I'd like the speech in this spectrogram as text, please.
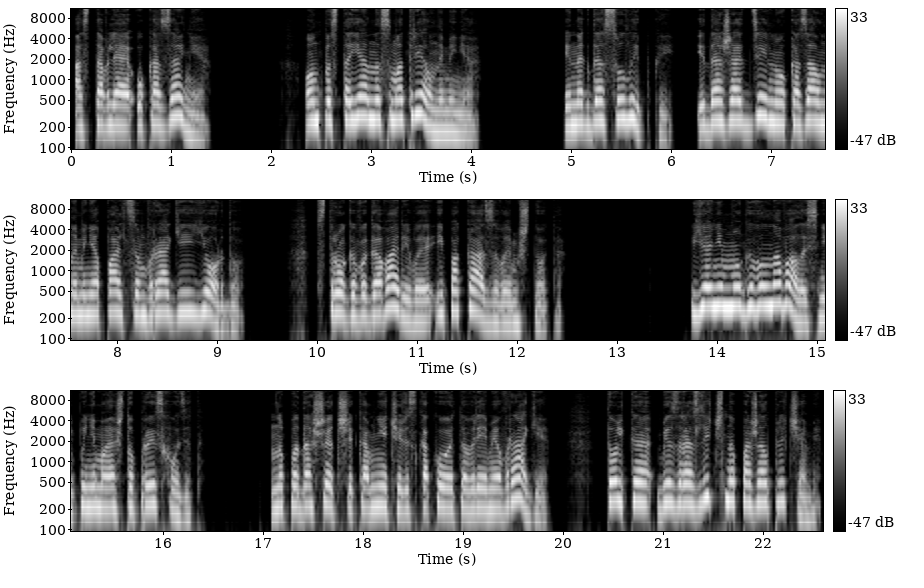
оставляя указания, он постоянно смотрел на меня, иногда с улыбкой, и даже отдельно указал на меня пальцем враги и Йорду, строго выговаривая и показывая им что-то. Я немного волновалась, не понимая, что происходит. Но подошедший ко мне через какое-то время враги только безразлично пожал плечами.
